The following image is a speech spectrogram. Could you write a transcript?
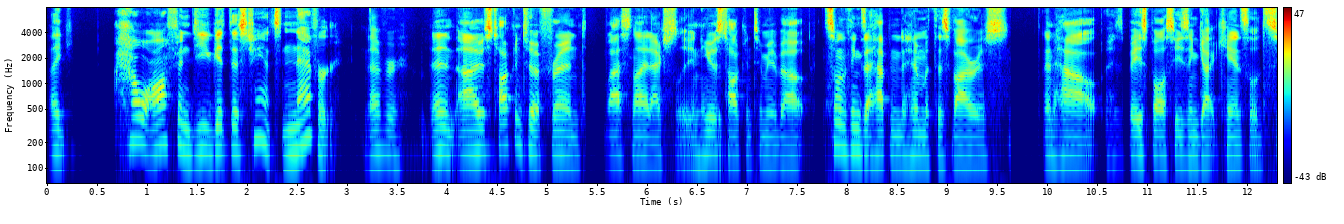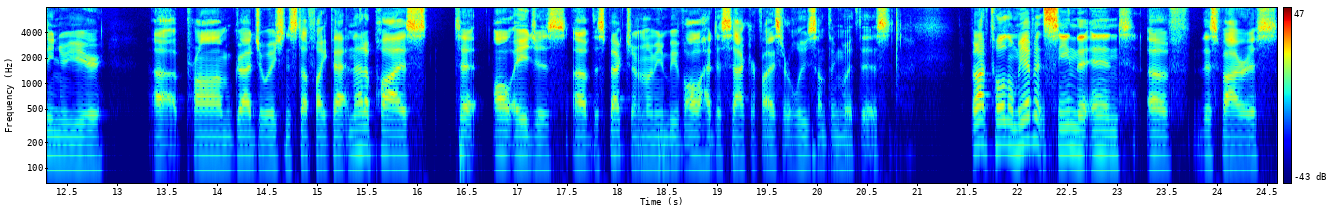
Like how often do you get this chance? Never. Never. And I was talking to a friend last night actually, and he was talking to me about some of the things that happened to him with this virus and how his baseball season got canceled, senior year, uh, prom, graduation, stuff like that. And that applies to all ages of the spectrum. I mean, we've all had to sacrifice or lose something with this. But I've told him we haven't seen the end of this virus.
